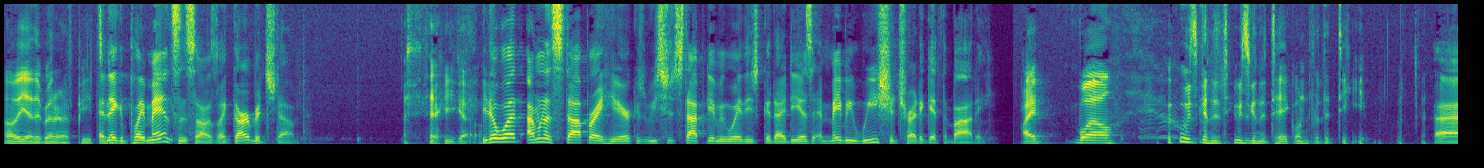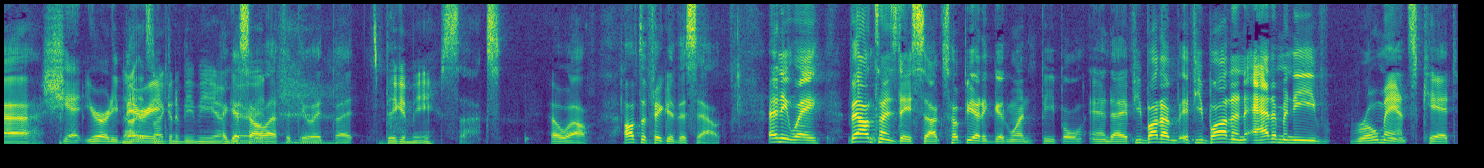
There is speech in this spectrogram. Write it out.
Oh yeah, they better have pizza. And they could play Manson songs like Garbage Dump. there you go. You know what? I'm going to stop right here because we should stop giving away these good ideas, and maybe we should try to get the body. I well, who's gonna who's gonna take one for the team? Uh, shit, you're already No, married. it's not gonna be me. I'm I guess I'll have to do it, but It's big of me. sucks. Oh well, I'll have to figure this out. Anyway, Valentine's Day sucks. Hope you had a good one, people. And uh, if you bought a if you bought an Adam and Eve romance kit,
